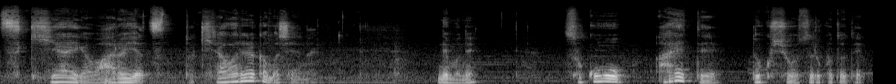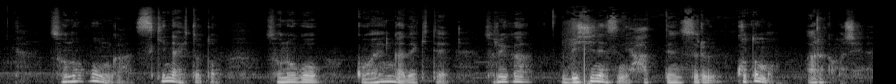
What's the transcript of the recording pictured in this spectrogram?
付き合いが悪いやつと嫌われるかもしれない。でもねそこをあえて読書をすることでその本が好きな人とその後ご縁ができてそれがビジネスに発展することもあるかもしれない。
